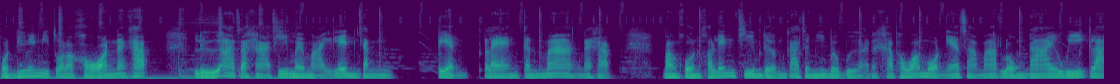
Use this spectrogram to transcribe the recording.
คนที่ไม่มีตัวละครนะครับ หรืออาจจะหาทีมใหม่ ๆ เล่นกันเปลี่ยนแปลงกันมากนะครับ บางคนเขาเล่นทีมเดิมก็อาจจะมีเบื่อๆนะครับ เพราะว่าหมดนี้สามารถลงได้วีคละ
